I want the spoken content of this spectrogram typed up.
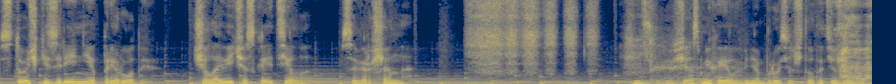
с точки зрения природы, человеческое тело совершенно? Сейчас Михаил в меня бросит что-то тяжелое.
